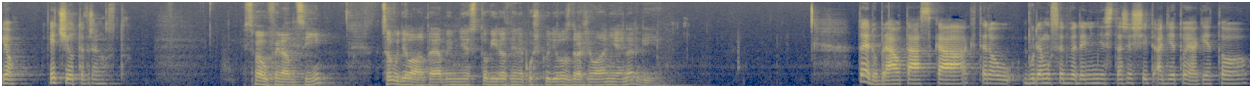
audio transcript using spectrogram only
jo, větší otevřenost. Jsme u financí. Co uděláte, aby město výrazně nepoškodilo zdražování energií? To je dobrá otázka, kterou bude muset vedení města řešit, ať je to, jak je to.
